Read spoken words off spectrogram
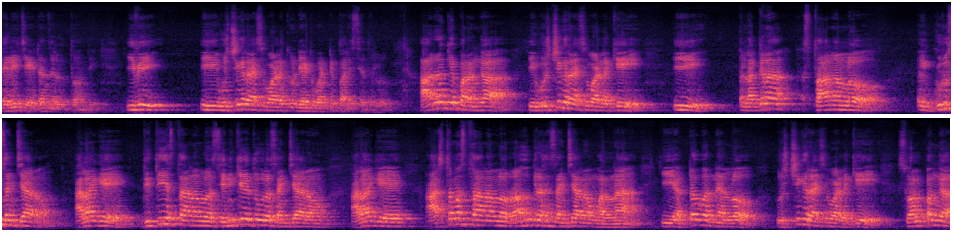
తెలియచేయడం జరుగుతోంది. ఇవి ఈ వృశ్చిక రాశి వాళ్ళకి ఉండేటువంటి పరిస్థితులు. ఆరోగ్యపరంగా ఈ వృశ్చిక రాశి వాళ్ళకి ఈ లగ్న స్థానంలో ఈ గురు సంచారం అలాగే ద్వితీయ స్థానంలో శనికేతువుల సంచారం అలాగే అష్టమ స్థానంలో రాహుగ్రహ సంచారం వలన ఈ అక్టోబర్ నెలలో వృశ్చిక రాశి వాళ్ళకి స్వల్పంగా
